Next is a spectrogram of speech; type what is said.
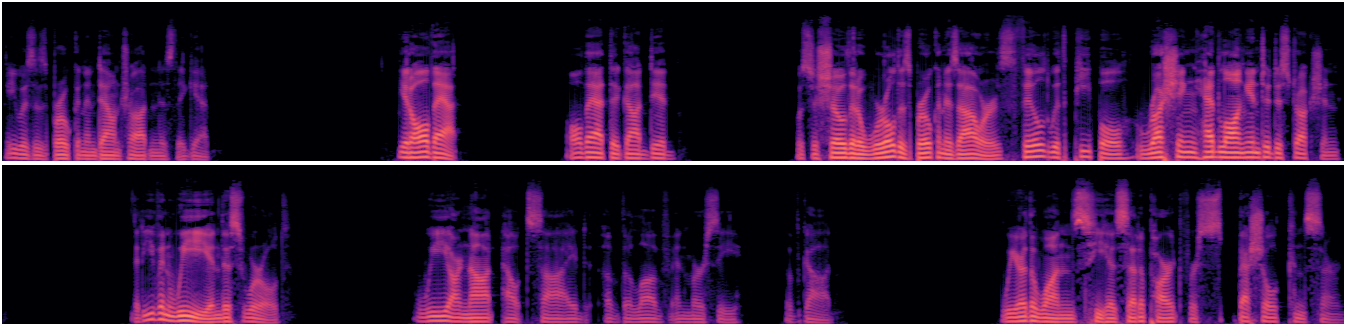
He was as broken and downtrodden as they get. Yet all that, all that that God did, was to show that a world as broken as ours, filled with people rushing headlong into destruction, that even we in this world, we are not outside of the love and mercy of God. We are the ones He has set apart for special concern.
